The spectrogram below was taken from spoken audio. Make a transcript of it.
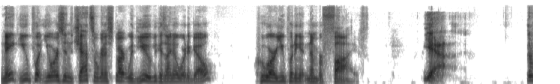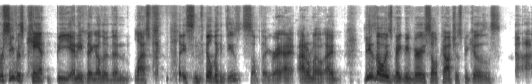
Nate, you put yours in the chat, so we're going to start with you because I know where to go. Who are you putting at number five? Yeah, the receivers can't be anything other than last place until they do something, right? I, I don't know. I these always make me very self conscious because I,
